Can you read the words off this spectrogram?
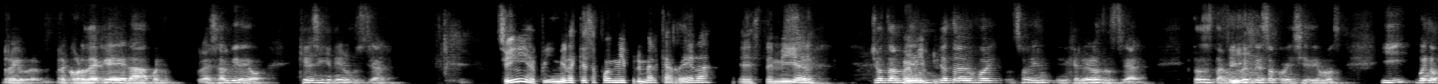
recordé que era, bueno, gracias al video, que eres ingeniero industrial. Sí, mira que esa fue mi primera carrera, este, Miguel. Yo también, yo también soy ingeniero industrial. Entonces también en eso coincidimos. Y bueno,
